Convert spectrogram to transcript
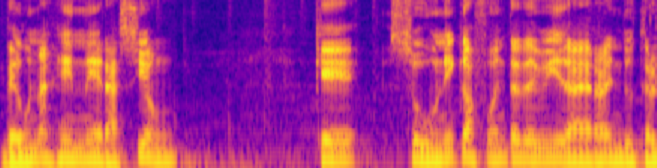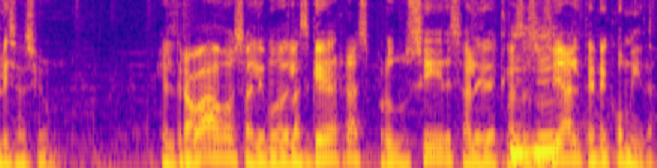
de una generación que su única fuente de vida era la industrialización. El trabajo, salimos de las guerras, producir, salir de clase social, tener comida.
